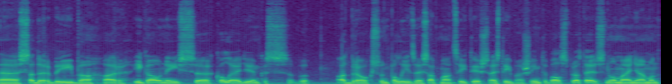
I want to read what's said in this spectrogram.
sadarbība ar Igaunijas kolēģiem, kas atbrauks un palīdzēs apmācīt tieši saistībā ar šīm balss protēzes nomaiņām. Un,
